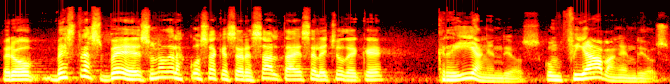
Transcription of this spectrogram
Pero vez tras vez, una de las cosas que se resalta es el hecho de que creían en Dios, confiaban en Dios.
